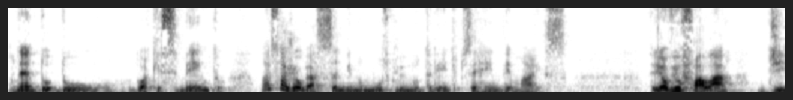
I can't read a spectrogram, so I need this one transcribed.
né, do, do, do aquecimento não é só jogar sangue no músculo e nutriente para você render mais. Você já ouviu falar de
